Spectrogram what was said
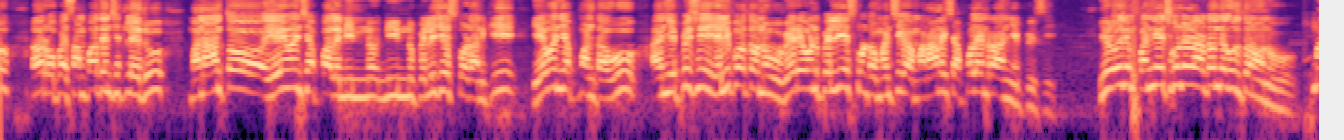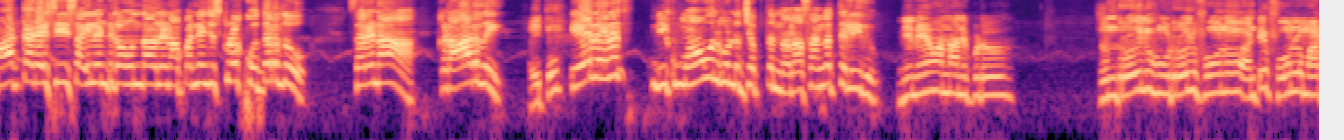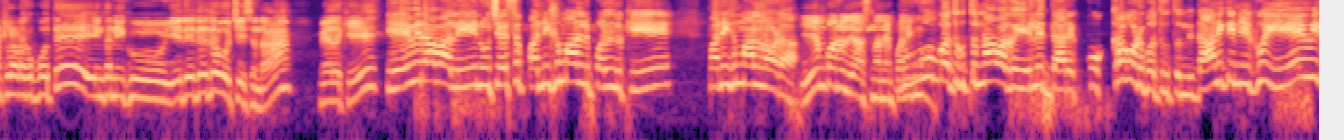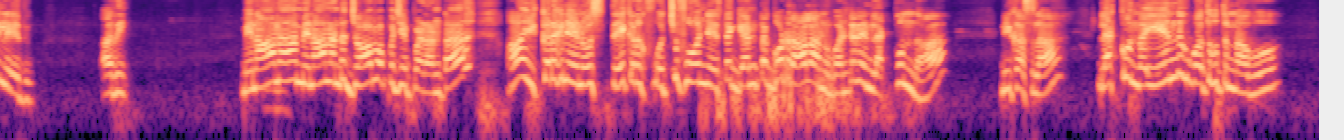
రూపాయి సంపాదించట్లేదు. మా నాన్నతో ఏమని చెప్పాలి? నిన్ను నిన్ను పెళ్ళి చేసుకోవడానికి ఏమని చెప్పమంటావు? అని చెప్పేసి వెళ్ళిపోతావు నువ్వు. వేరే వాడిని పెళ్ళి చేసుకుంటావు మంచిగా. మా నాన్నకి చెప్పలేనురా అని చెప్పేసి. ఈ రోజు నేను పని నేర్చుకుంటే అడ్డం తగులుతున్నావు నువ్వు. మాట్లాడేసి సైలెంట్గా ఉందాంలే నా పని నేను చూసుకున్నా కుదరదు. సరేనా? ఇక్కడ ఆడది. అయితే? ఏదైనా నీకు మామూలుగా ఉండదు చెప్తున్నా నా సంగతి తెలియదు నేనేమన్నాను ఇప్పుడు? రెండు రోజులు మూడు రోజులు ఫోను అంటే ఫోన్లో మాట్లాడకపోతే ఇంకా నీకు ఏదేదేదో వచ్చేసిందా మీదకి? ఏమి రావాలి? నువ్వు చేసే పనికిమాలిన పనులకి పనికిమాలినోడా? ఏం పనులు చేస్తున్నా నేను పనికి నువ్వు బతుకుతున్నావు అగ వెళ్ళి దారి కుక్క కూడా బతుకుతుంది. దానికి నీకు ఏమీ లేదు. అది. మీ నాన్న మీ నాన్న అంటే జాబ్ అప్ప చెప్పాడంట. ఇక్కడికి నేను వస్తే ఇక్కడికి వచ్చి ఫోన్ చేస్తే గంటకు కూడా రాలా నువ్వు. అంటే నేను లెక్క ఉందా? నీకు అసలు? లెక్క ఉందా? ఎందుకు బతుకుతున్నావు?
